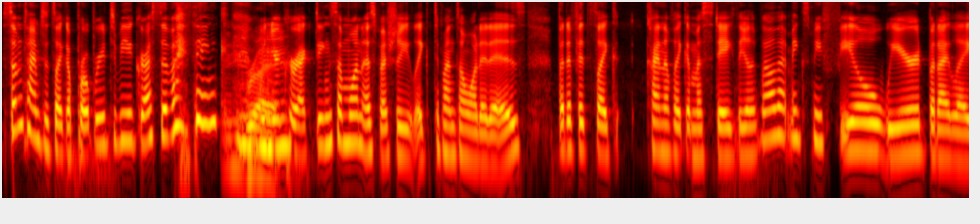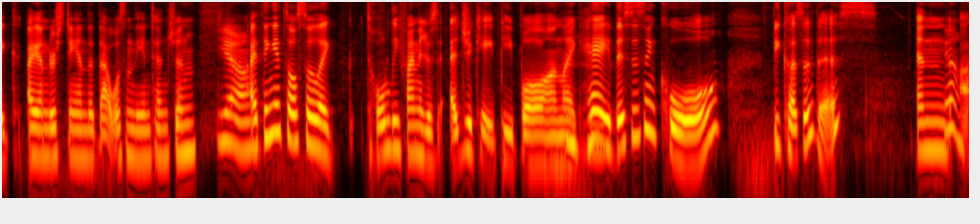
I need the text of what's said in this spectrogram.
sometimes it's like appropriate to be aggressive, I think, when you're correcting someone, especially like depends on what it is. But if it's like kind of like a mistake that you're like, well, that makes me feel weird, but I like I understand that that wasn't the intention. Yeah. I think it's also like totally fine to just educate people on like, Mm-hmm. hey, this isn't cool because of this, and Yeah.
